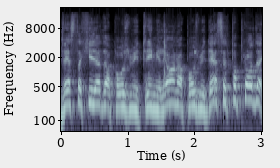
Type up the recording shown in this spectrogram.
200.000, pa uzmi 3 miliona, pa uzmi 10, pa prodaj.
